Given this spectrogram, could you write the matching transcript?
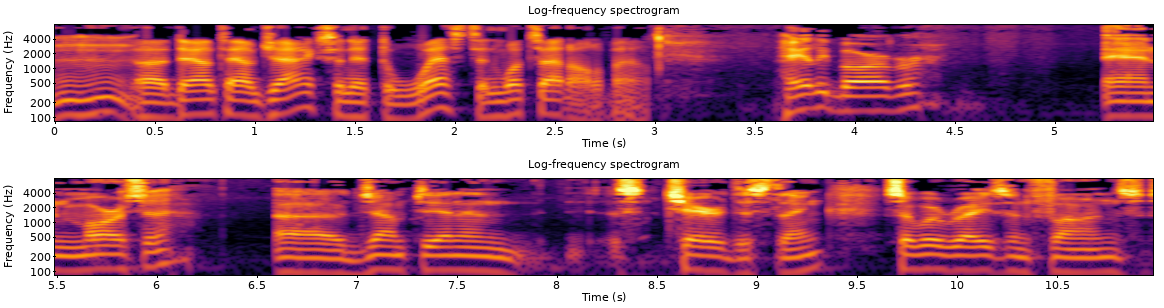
Mm-hmm. uh, downtown Jackson at the Westin. What's that all about? Haley Barbour and Marsha uh, jumped in and chaired this thing. So we're raising funds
